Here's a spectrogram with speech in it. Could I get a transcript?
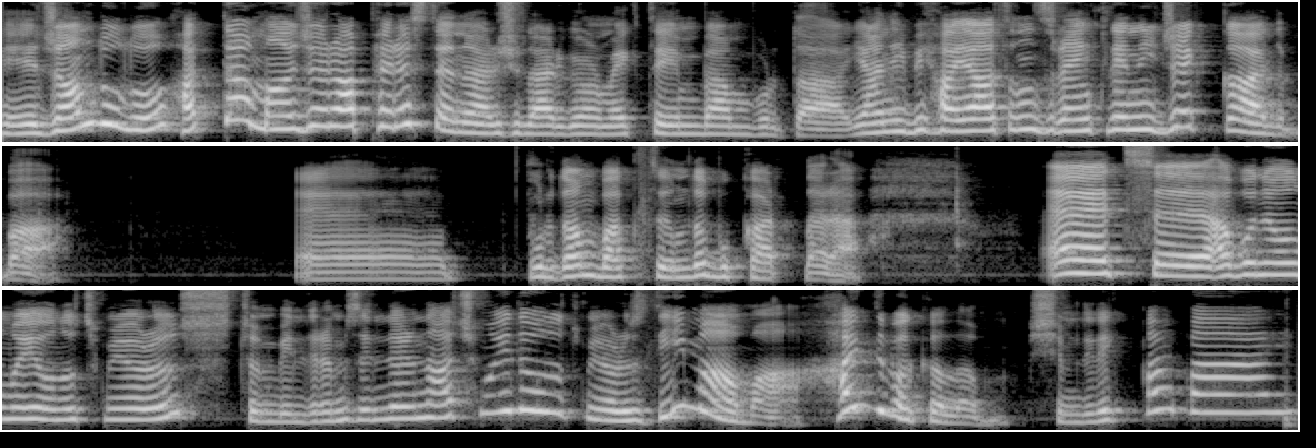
heyecan dolu hatta macera perest enerjiler görmekteyim ben burada. Yani bir hayatınız renklenecek galiba. Ee, buradan baktığımda bu kartlara. Evet, e, abone olmayı unutmuyoruz. Tüm bildirim zillerini açmayı da unutmuyoruz değil mi ama? Hadi bakalım. Şimdilik bay bay.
